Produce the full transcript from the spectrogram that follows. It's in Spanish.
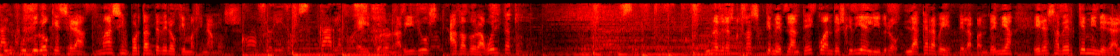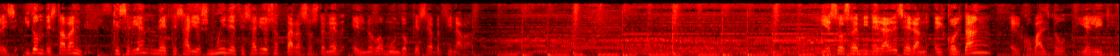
Un futuro que será más importante de lo que imaginamos. El coronavirus ha dado la vuelta a todo. Una de las cosas que me planteé cuando escribí el libro La cara B de la pandemia era saber qué minerales y dónde estaban que serían necesarios, muy necesarios para sostener el nuevo mundo que se avecinaba. Y esos eh, minerales eran el coltán, el cobalto y el litio.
